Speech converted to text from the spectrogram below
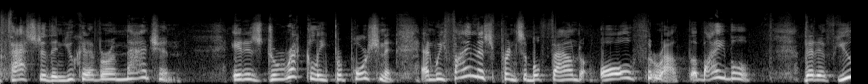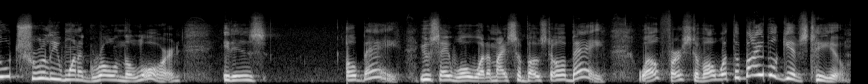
faster than you could ever imagine. It is directly proportionate. And we find this principle found all throughout the Bible. That if you truly want to grow in the Lord, it is obey. You say, well, what am I supposed to obey? Well, first of all, what the Bible gives to you.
